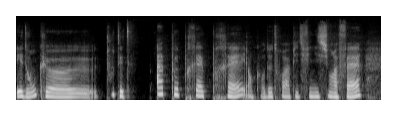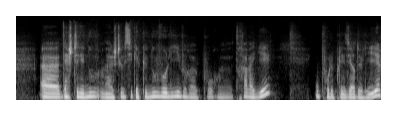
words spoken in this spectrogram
Et donc, euh, tout est à peu près prêt. Il y a encore deux, trois petites finitions à faire. Euh, d'acheter des nouveaux, on a acheté aussi quelques nouveaux livres pour travailler ou pour le plaisir de lire.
